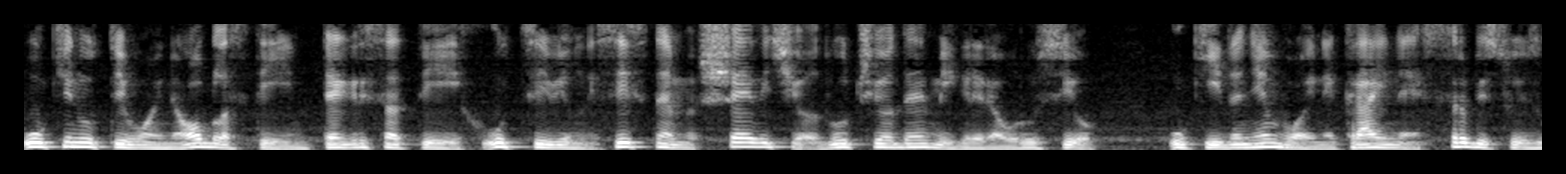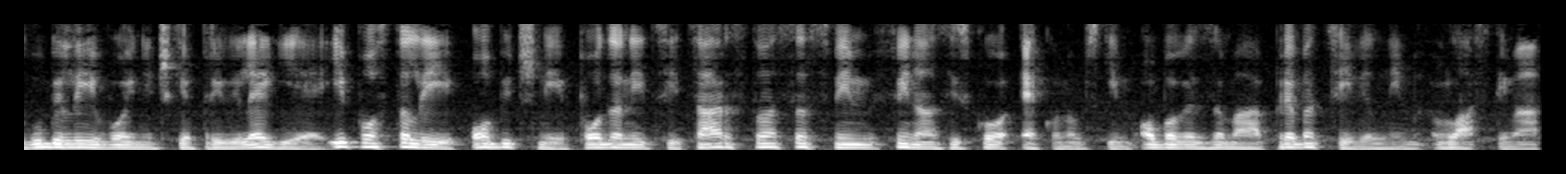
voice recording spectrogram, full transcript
ukinuti vojne oblasti i integrisati ih u civilni sistem, Šević je odlučio da emigrira u Rusiju. Ukidanjem vojne krajine, Srbi su izgubili vojničke privilegije i postali obični podanici carstva sa svim finansijsko-ekonomskim obavezama prema civilnim vlastima.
